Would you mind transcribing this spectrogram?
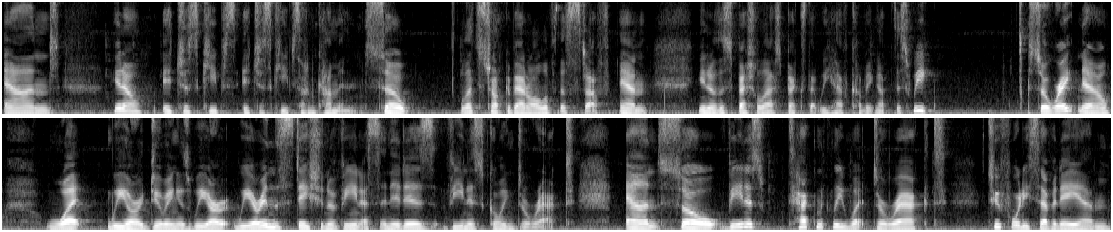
and you know it just keeps it just keeps on coming. So let's talk about all of this stuff and you know the special aspects that we have coming up this week. So right now what we are doing is we are we are in the station of Venus and it is Venus going direct. And so Venus technically went direct 2:47 a.m.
